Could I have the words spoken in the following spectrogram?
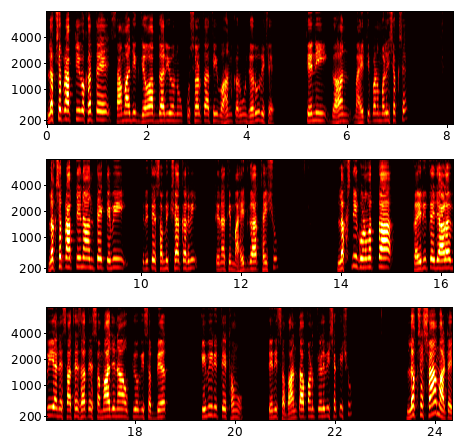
લક્ષ્ય પ્રાપ્તિ વખતે સામાજિક જવાબદારીઓનું કુશળતાથી વહન કરવું જરૂરી છે, તેની ગહન માહિતી પણ મળી શકશે. લક્ષ્ય પ્રાપ્તિના અંતે કેવી રીતે સમીક્ષા કરવી, તેનાથી માહિતગાર થઈશું. લક્ષ્યની ગુણવત્તા કઈ રીતે જાળવવી અને સાથે સાથે સમાજના ઉપયોગી સભ્ય કેવી રીતે થવું, તેની સભાનતા પણ કેળવી શકીશું. લક્ષ્ય શા માટે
